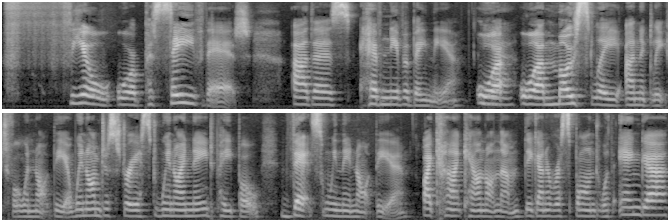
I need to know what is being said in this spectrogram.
feel or perceive that others have never been there or yeah. or mostly are neglectful and not there. When I'm distressed, when I need people, that's when they're not there. I can't count on them. They're going to respond with anger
